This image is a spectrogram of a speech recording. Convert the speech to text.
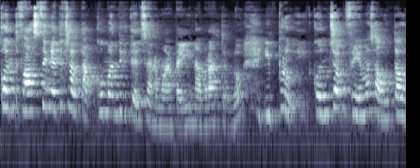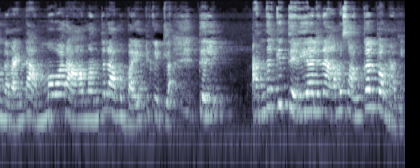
కొంత ఫాస్టింగ్ అయితే చాలా తక్కువ మందికి తెలుసు అనమాట ఈ నవరాత్రుల్లో. ఇప్పుడు కొంచెం ఫేమస్ అవుతా ఉన్నారు. అంటే అమ్మవారు ఆమంతా ఆమె బయటకు ఇట్లా తెలి అందరికీ తెలియాలని ఆమె సంకల్పం అది.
